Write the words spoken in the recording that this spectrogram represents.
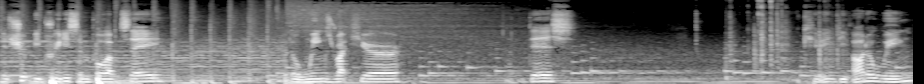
It should be pretty simple, I would say. Put the wings right here, like this. Okay, the other wing.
